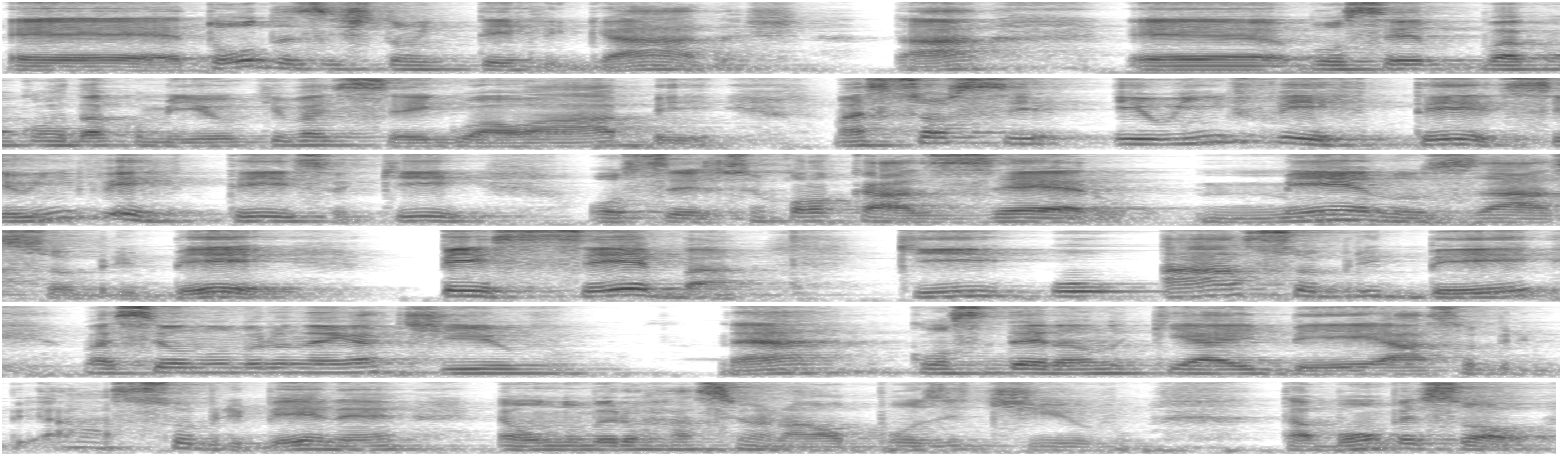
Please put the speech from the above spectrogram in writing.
é, todas estão interligadas, tá? É, você vai concordar comigo que vai ser igual a AB. Mas só se eu inverter, se eu inverter isso aqui, ou seja, se eu colocar zero menos A sobre B, perceba que o A sobre B vai ser um número negativo né? Considerando que A e B, A sobre, A sobre B, né? É um número racional positivo. Tá bom, pessoal?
